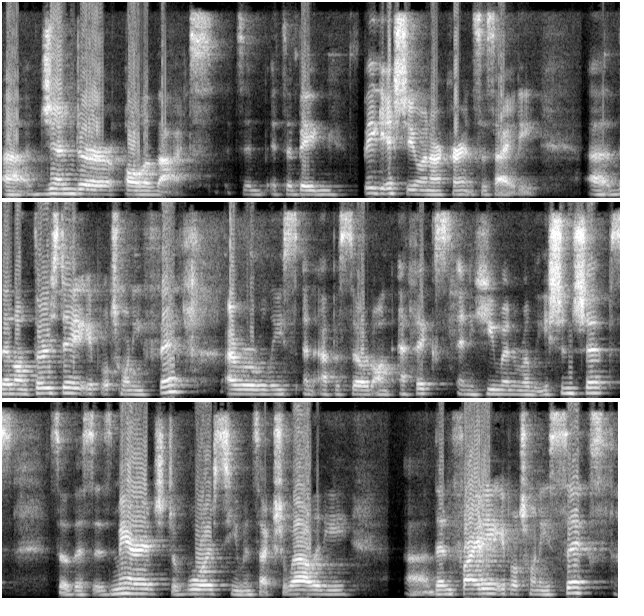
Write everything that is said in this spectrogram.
uh, gender, all of that. It's a, it's a big, big issue in our current society. Uh, then on Thursday, April 25th, I will release an episode on ethics and human relationships. So this is marriage, divorce, human sexuality. Uh, then Friday, April 26th,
